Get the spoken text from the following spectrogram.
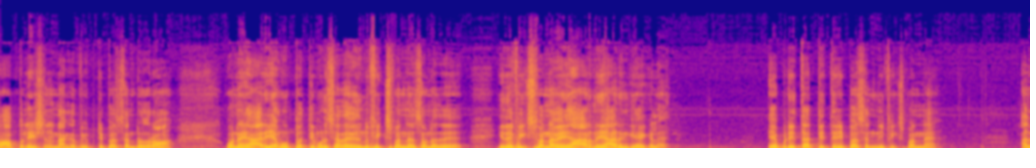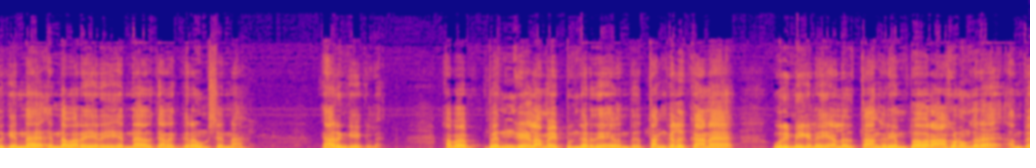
பாப்புலேஷனில் நாங்கள் ஃபிஃப்டி பர்சன்ட் இருக்கிறோம். உன்னை யார் ஏன் முப்பத்தி மூணு சதவீதம்னு ஃபிக்ஸ் பண்ண சொன்னது? இதை ஃபிக்ஸ் பண்ணவன் யாருன்னு யாரும் கேட்கல எப்படி தேர்ட்டி த்ரீ பர்சன்ட் நீ ஃபிக்ஸ் பண்ண? அதுக்கு என்ன என்ன வரையறை? என்ன அதுக்கான கிரவுண்ட்ஸ் என்ன? யாரும் கேட்கல அப்போ பெண்கள் அமைப்புங்கிறதே வந்து தங்களுக்கான உரிமைகளை அல்லது தாங்கள் எம்பவர் ஆகணுங்கிற அந்த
